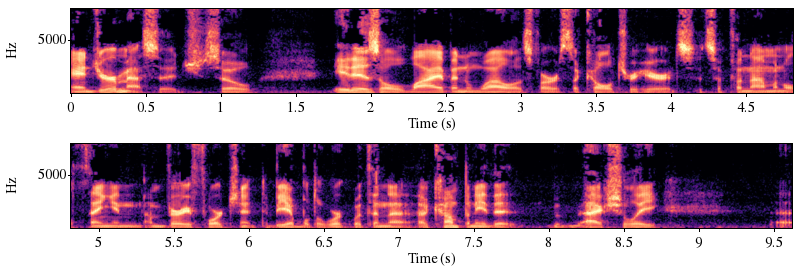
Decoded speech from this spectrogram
and your message. So it is alive and well as far as the culture here. It's it's a phenomenal thing, and I'm very fortunate to be able to work within a, a company that actually uh,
